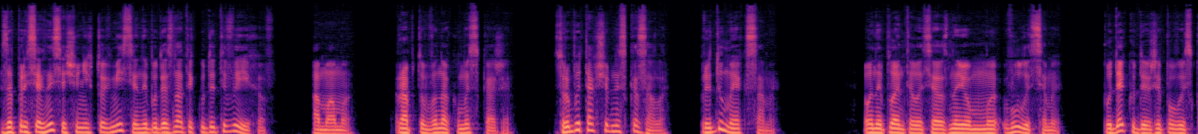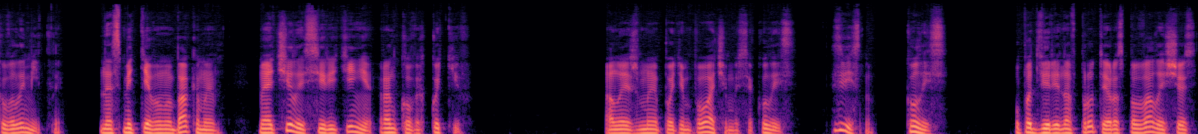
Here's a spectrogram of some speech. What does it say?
Заприсягнися, що ніхто в місті не буде знати, куди ти виїхав. А мама. Раптом вона комусь скаже Зроби так, щоб не сказала. Придумай, як саме. Вони пленталися знайомими вулицями, подекуди вже повискували мітли. Над сміттєвими баками маячили сірі тіні ранкових котів. Але ж ми потім побачимося колись. Звісно, колись. У подвір'ї навпроти розпивали щось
